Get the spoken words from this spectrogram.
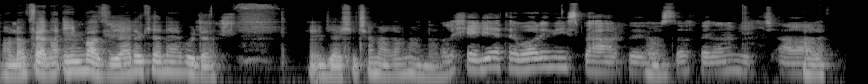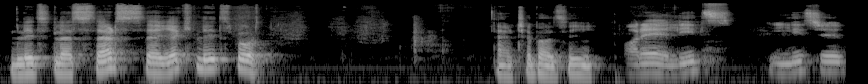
حالا فعلا این بازیه رو که نبوده. یکی چه عقب حالا خیلی اعتباری نیست به حرف استاد فعلا هم عقب. آره. لیدز لستر سه یک لیدز برد. در چه بازی؟ آره لیدز لیدز چه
